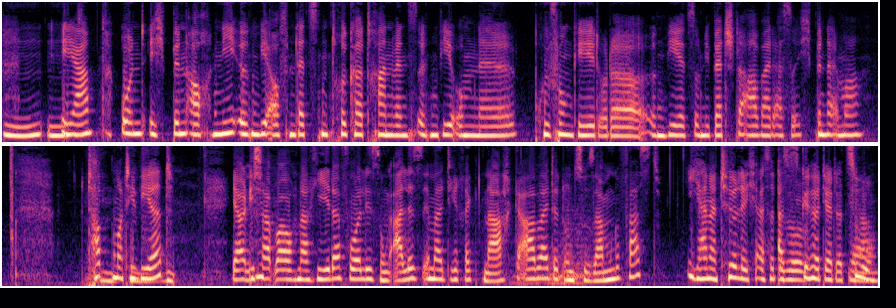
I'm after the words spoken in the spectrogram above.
Mhm, Ja, und ich bin auch nie irgendwie auf den letzten Drücker dran, wenn es irgendwie um eine Prüfung geht oder irgendwie jetzt um die Bachelorarbeit. Also ich bin da immer top motiviert. Ja, und ich habe auch nach jeder Vorlesung alles immer direkt nachgearbeitet und zusammengefasst. Ja, natürlich. Also das gehört ja dazu. Ja.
